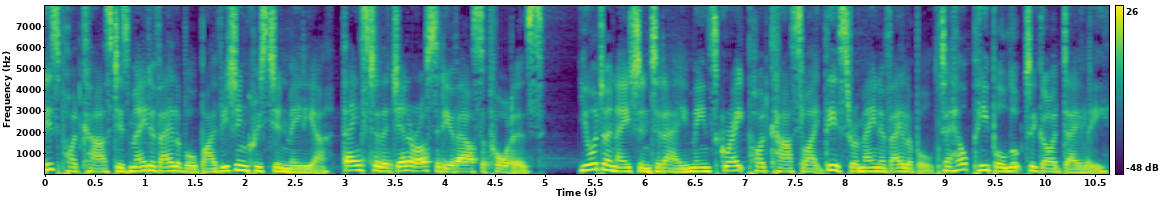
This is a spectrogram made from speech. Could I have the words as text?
This podcast is made available by Vision Christian Media, thanks to the generosity of our supporters. Your donation today means great podcasts like this remain available to help people look to God daily.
